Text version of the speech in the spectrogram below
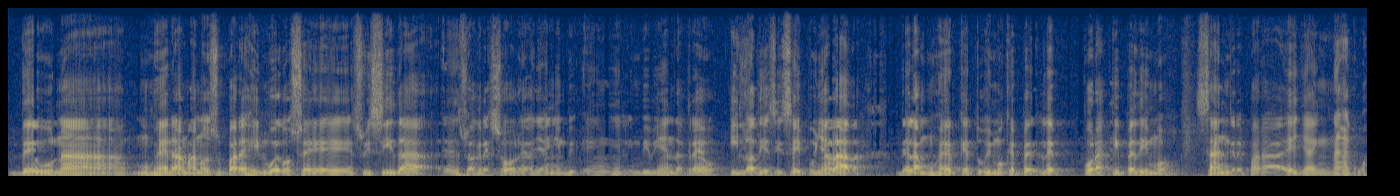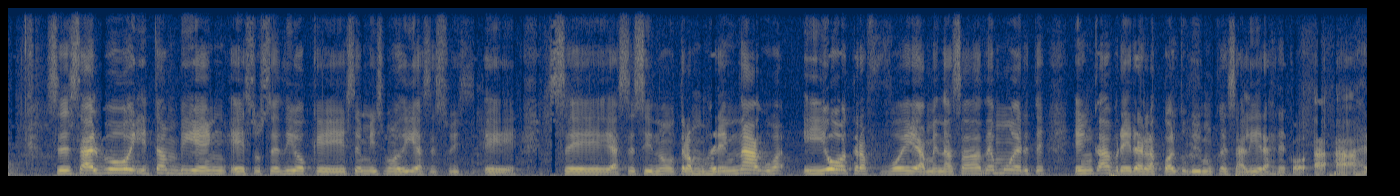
de una mujer a mano de su pareja y luego se suicida eh, su agresor allá en, en el Invivienda, creo, y las 16 puñaladas de la mujer que tuvimos que, le- por aquí pedimos sangre para ella en Nagua. Se salvó y también eh, sucedió que ese mismo día se, eh, se asesinó otra mujer en Nagua y otra fue amenazada de muerte en Cabrera, la cual tuvimos que salir a, a- a-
